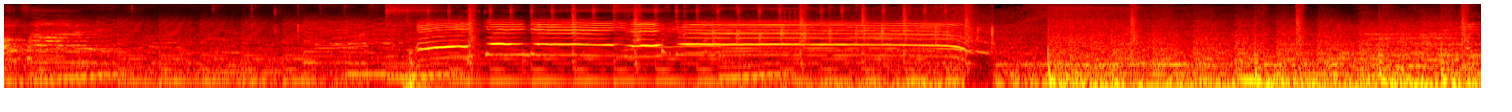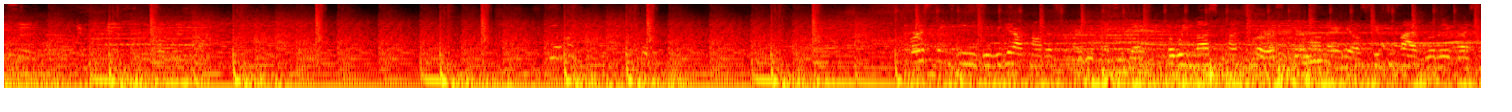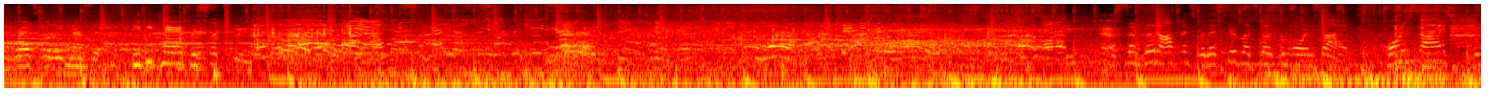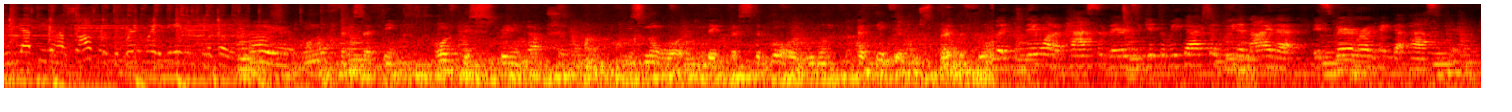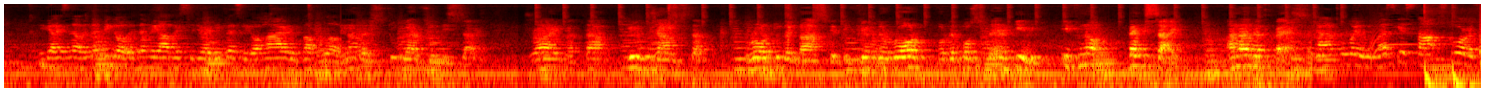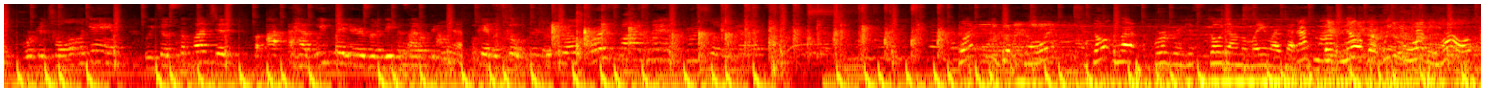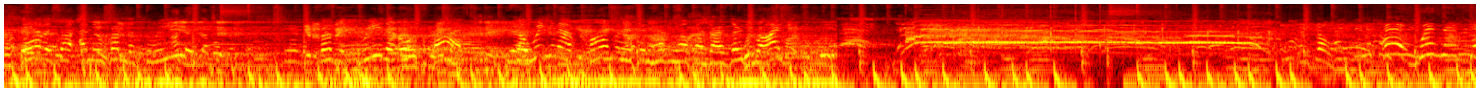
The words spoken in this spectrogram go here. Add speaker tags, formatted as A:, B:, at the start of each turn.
A: Overtime.
B: It's Easy, we get our confidence from our defense, okay? But we must punch first and get them on their heels. 55 really aggressive, Red's really aggressive. Be prepared for slip. Some good offense for this group. Let's go some more inside. More inside. If we have to either have shots, or it's a great way to get in into the post.
C: On offense, I think all this screen action is not working. They press the ball. We don't. I think we have spread the floor.
B: But they want to pass it there to get the weak action. We deny that. It's very hard to make that pass in there. You guys know. And then we go. And then we obviously do our defense. We go high. We bump low.
C: Now there's two guards on this side. Drive, attack, good jump stop, roll to the basket. If you have the roll for the post player, give it. If not, backside, another pass.
B: Out of the way. We must get stop scores. We're controlling the game. We took some punches. But I, have we played Arizona defense? I don't think we have. Okay, let's go. First five minutes crucial, you guys. Once we get going, don't let Berger just go down the lane like that. That's but no, but we can heavy help. They have a shot. I mean, from the three, from the three, they're over oh five. So we can have confidence in heavy help on drives. They're driving. Let's go. Hey, win this.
